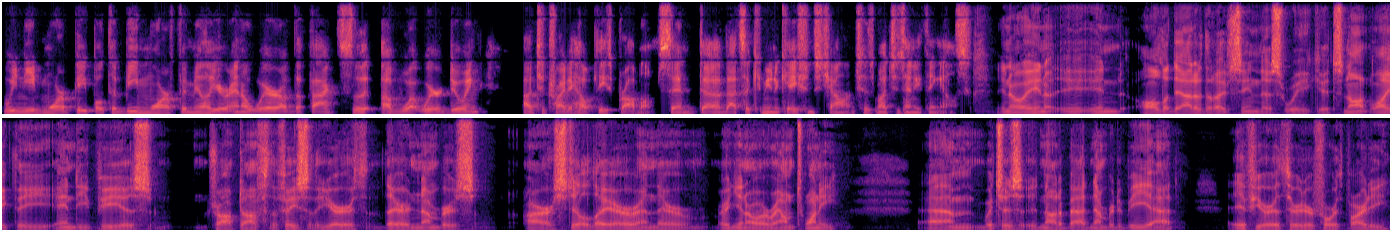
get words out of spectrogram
we need more people to be more familiar and aware of the facts of what we're doing uh, to try to help these problems. And uh, that's a communications challenge as much as anything else. You know, in, in all the data that I've seen this week, it's not like the NDP is dropped off the face of the earth. Their numbers are still there, and they're, you know, around 20, um, which is not a bad number to be at if you're a third or fourth party.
